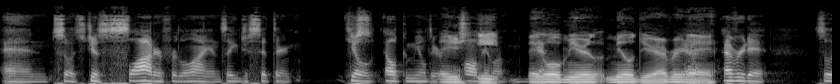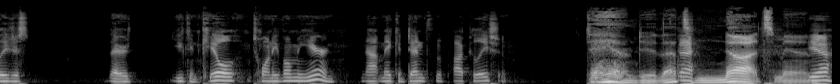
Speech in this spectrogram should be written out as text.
and so it's just slaughter for the lions. They just sit there and kill elk and mule deer. They just all day eat long. big Yeah. old mule, mule deer every Yeah, day. every day. So they just they're you can kill twenty of them a year and not make a dent in the population. Damn, dude, that's Yeah. nuts, man. Yeah,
